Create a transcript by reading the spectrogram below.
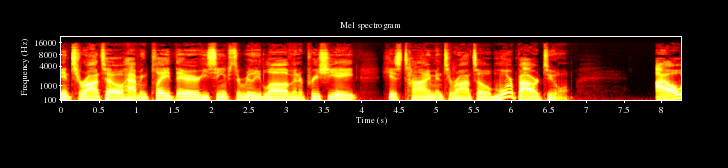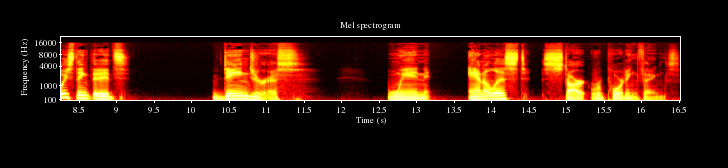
in Toronto, having played there. He seems to really love and appreciate his time in Toronto. More power to him. I always think that it's dangerous when analysts start reporting things.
